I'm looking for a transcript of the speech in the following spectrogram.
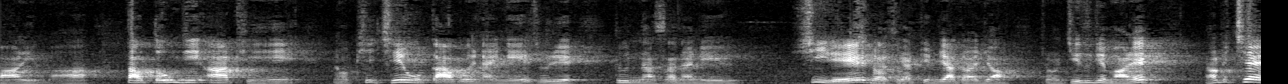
မားတွေမှာတောက်သုံးခြင်းအပြင်နော်ဖြစ်ချင်းကိုကာကွယ်နိုင်တယ်ဆိုရဲသူနာဆာနန်တွေရှိတယ်ဆိုတော့ဆရာတင်ပြသွားကြအောင်ကျွန်တော်ကျေးဇူးတင်ပါတယ်နောက်တစ်ချက်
